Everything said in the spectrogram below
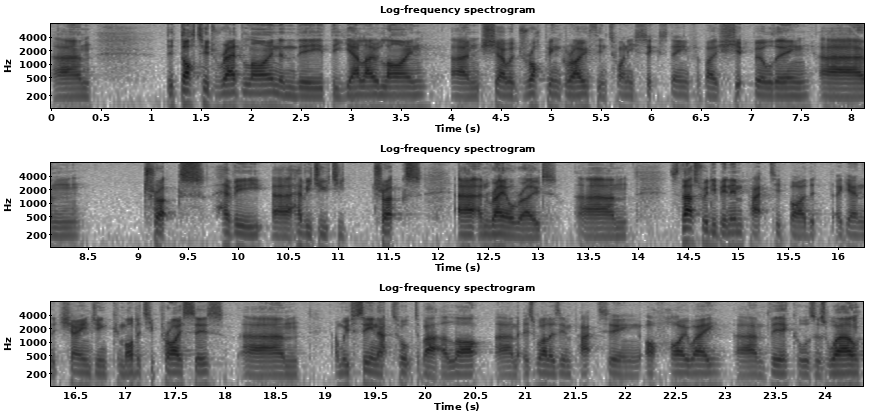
Um, the dotted red line and the, the yellow line um, show a drop in growth in 2016 for both shipbuilding, um, trucks, heavy, uh, heavy duty trucks, uh, and railroad. Um, so that's really been impacted by, the, again, the changing commodity prices. Um, and we've seen that talked about a lot, um, as well as impacting off-highway um, vehicles as well.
